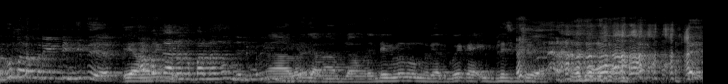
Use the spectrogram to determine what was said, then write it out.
gue malah merinding gitu ya Iya, apa merinding. karena kepanasan jadi merinding Nah, lu ya? jangan bilang merinding lu ngeliat gue kayak iblis gitu ya.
